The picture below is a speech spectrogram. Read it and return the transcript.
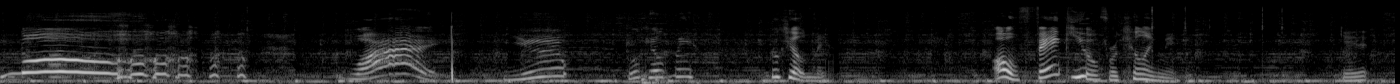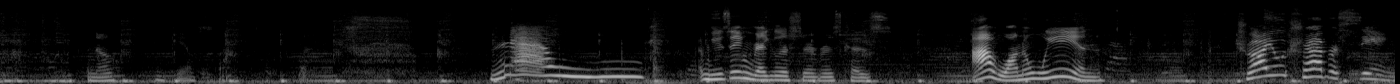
no! Why? You? Who killed me? Who killed me? Oh, thank you for killing me. Get it? No? Okay. No! I'm using regular servers because I want to win. Trial traversing.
